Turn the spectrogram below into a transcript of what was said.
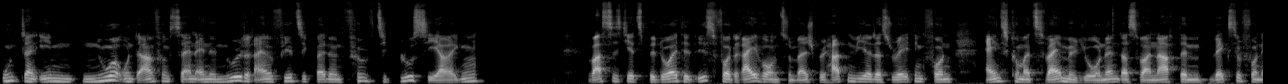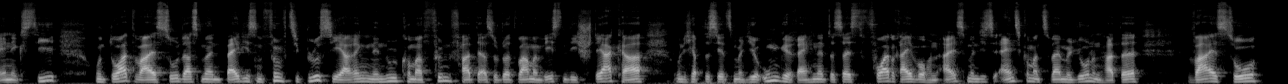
und dann eben nur unter Anführungszeichen eine 0,43 bei den 50-Plus-Jährigen Was es jetzt bedeutet, ist, vor drei Wochen zum Beispiel hatten wir das Rating von 1,2 Millionen. Das war nach dem Wechsel von NXT. Und dort war es so, dass man bei diesen 50-Plus-Jährigen eine 0,5 hatte. Also dort war man wesentlich stärker. Und ich habe das jetzt mal hier umgerechnet. Das heißt, vor drei Wochen, als man diese 1,2 Millionen hatte, war es so,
